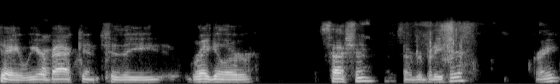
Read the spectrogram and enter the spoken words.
Okay, we are back into the regular session. Is everybody here? Great.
